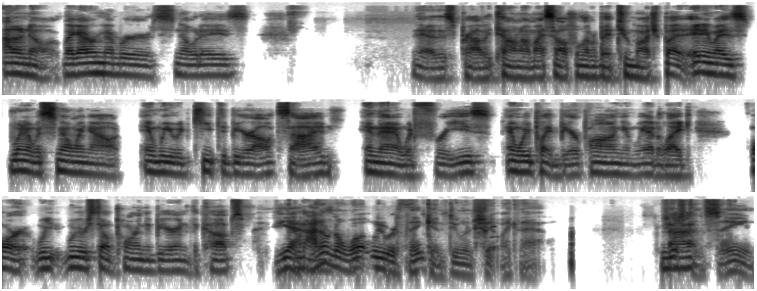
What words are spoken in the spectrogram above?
I don't know. Like I remember snow days. Yeah, this is probably telling on myself a little bit too much. But anyways, when it was snowing out and we would keep the beer outside and then it would freeze and we played beer pong and we had to like pour we we were still pouring the beer into the cups. Yeah, I don't know what we were thinking doing shit like that. Just Not- insane.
